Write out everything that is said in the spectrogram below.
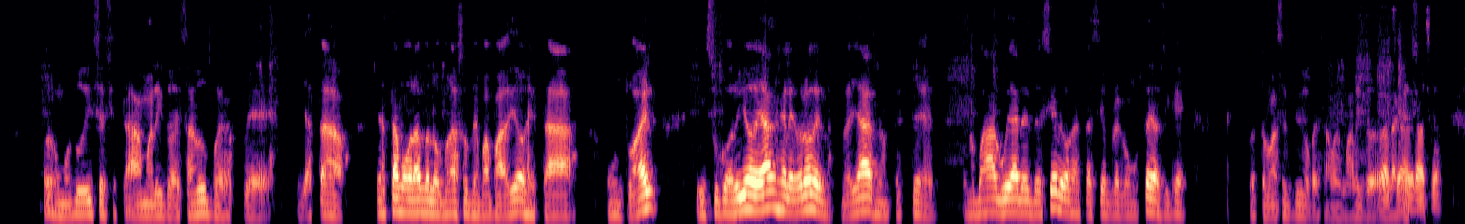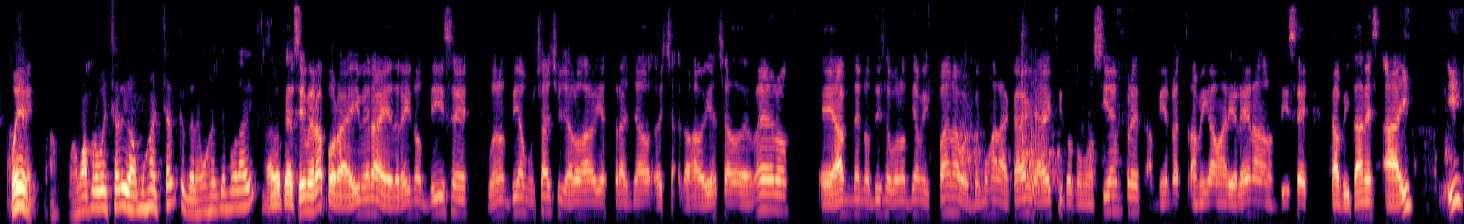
Pero como tú dices, si estaba malito de salud, pues eh, ya está, ya está morando los brazos de Papá Dios, está junto a él y su corillo de ángeles, brother, allá este, nos van a cuidar desde el cielo y van a estar siempre con ustedes. Así que nuestro más sentido pensamos, hermanito. De gracias, gracias. Oye, vamos a aprovechar y vamos al chat que tenemos gente por ahí. Claro que sí, mira, por ahí, mira, Edrey nos dice, buenos días muchachos, ya los había extrañado, los había echado de menos. Eh, Abner nos dice, buenos días mis panas, volvemos a la calle, a éxito como siempre. También nuestra amiga María Elena nos dice, capitanes ahí. Y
